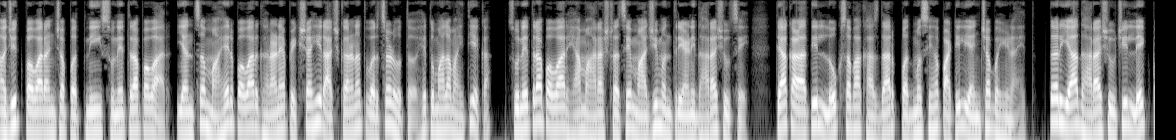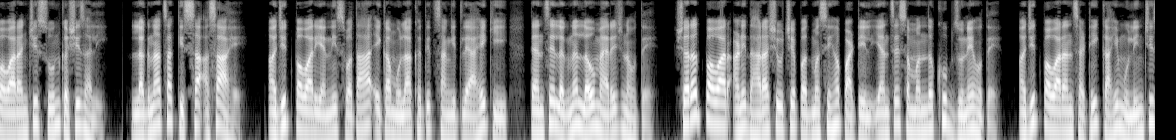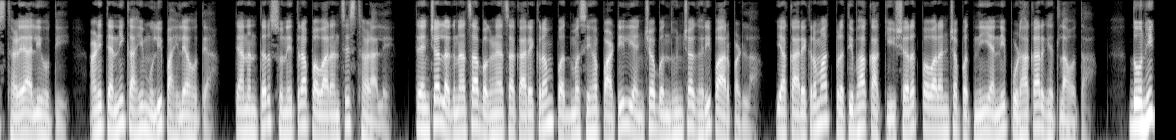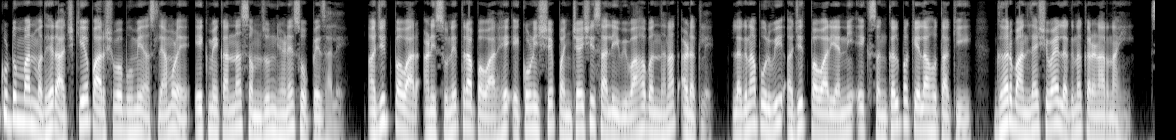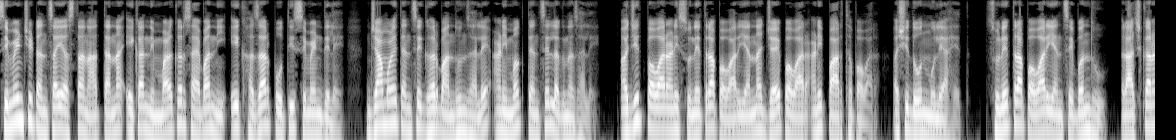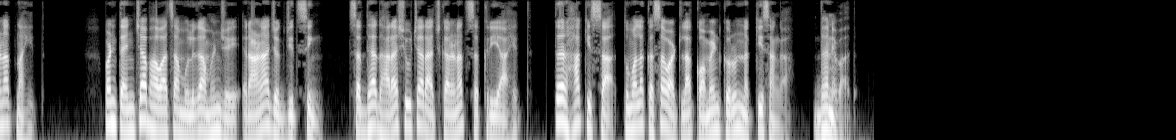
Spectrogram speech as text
अजित पवारांच्या पत्नी सुनेत्रा पवार यांचं माहेर पवार घराण्यापेक्षाही राजकारणात वरचढ होतं हे तुम्हाला माहितीये का? सुनेत्रा पवार ह्या महाराष्ट्राचे माजी मंत्री आणि धाराशिवचे त्या काळातील लोकसभा खासदार पद्मसिंह पाटील यांच्या बहीण आहेत. तर या धाराशिवची लेक पवारांची सून कशी झाली? लग्नाचा किस्सा असा आहे. अजित पवार यांनी स्वतः एका मुलाखतीत सांगितले आहे की त्यांचे लग्न लव्ह मॅरेज नव्हते. शरद पवार आणि धाराशिवचे पद्मसिंह पाटील यांचे संबंध खूप जुने होते. अजित पवारांसाठी काही मुलींची स्थळे आली होती. आणि त्यांनी काही मुली पाहिल्या होत्या. त्यानंतर सुनेत्रा पवारांचे स्थळ आले. त्यांच्या लग्नाचा बघण्याचा कार्यक्रम पद्मसिंह पाटील यांच्या बंधूंच्या घरी पार पडला. या कार्यक्रमात प्रतिभा काकी शरद पवारांच्या पत्नी यांनी पुढाकार घेतला होता. दोन्ही कुटुंबांमध्ये राजकीय पार्श्वभूमी असल्यामुळे एकमेकांना समजून घेणे सोपे झाले. अजित पवार आणि सुनेत्रा पवार हे एकोणीसशे पंच्याऐंशी साली विवाहबंधनात अडकले. लग्नापूर्वी अजित पवार यांनी एक संकल्प केला होता की घर बांधल्याशिवाय लग्न करणार नाही. सिमेंटची टंचाई असताना त्यांना एका निंबाळकर साहेबांनी एक हजार पोती सिमेंट दिले ज्यामुळे त्यांचे घर बांधून झाले आणि मग त्यांचे लग्न झाले. अजित पवार आणि सुनेत्रा पवार यांना जय पवार आणि पार्थ पवार अशी दोन मुले आहेत. सुनेत्रा पवार यांचे बंधू राजकारणात नाहीत. पण त्यांच्या भावाचा मुलगा म्हणजे राणा जगजित सिंग सध्या धाराशिवच्या राजकारणात सक्रिय आहेत. तर हा किस्सा तुम्हाला कसा वाटला कॉमेंट करून नक्की सांगा. धन्यवाद.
